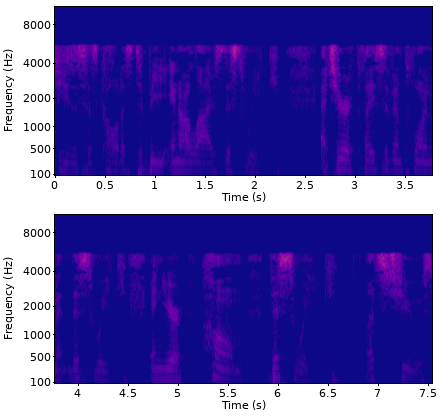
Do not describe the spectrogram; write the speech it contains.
Jesus has called us to be in our lives this week, at your place of employment this week, in your home this week. Let's choose.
